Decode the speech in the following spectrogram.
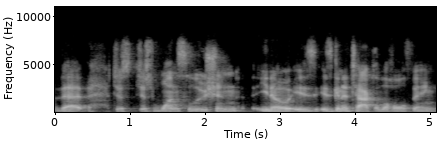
that just just one solution you know is is going to tackle the whole thing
